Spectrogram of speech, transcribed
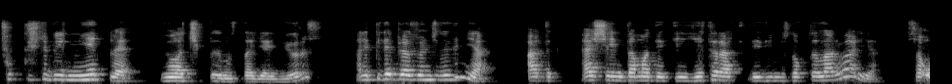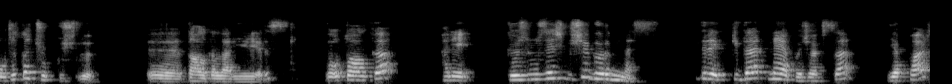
çok güçlü bir niyetle yola çıktığımızda yayıyoruz. Hani bir de biraz önce dedim ya artık her şeyin dama dediği, yeter artık dediğimiz noktalar var ya. Mesela orada da çok güçlü e, dalgalar yayarız. Ve o dalga hani gözümüze hiçbir şey görünmez. Direkt gider ne yapacaksa yapar.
